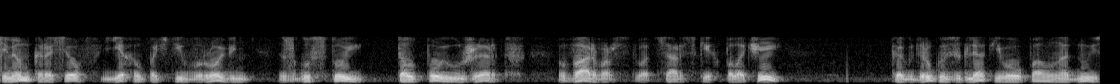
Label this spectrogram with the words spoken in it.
Семен Карасев ехал почти вровень с густой толпой у жертв, варварства царских палачей, как вдруг взгляд его упал на одну из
